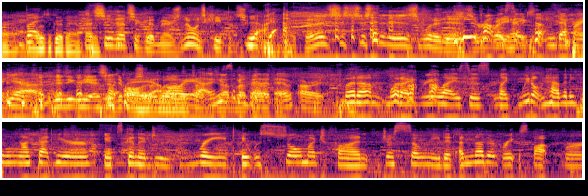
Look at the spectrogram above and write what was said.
right, that was a good answer. And see, that's a good marriage. No one's keeping score. Yeah. like that. It's just, just it is what it is. Probably Everybody say had something different. Yeah. He- he has a different Oh, yeah. Oh yeah, he's competitive. All right. But um, what I realized is like we don't have anything like that here. It's gonna do great. It was so much fun, just so needed. Another great spot for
